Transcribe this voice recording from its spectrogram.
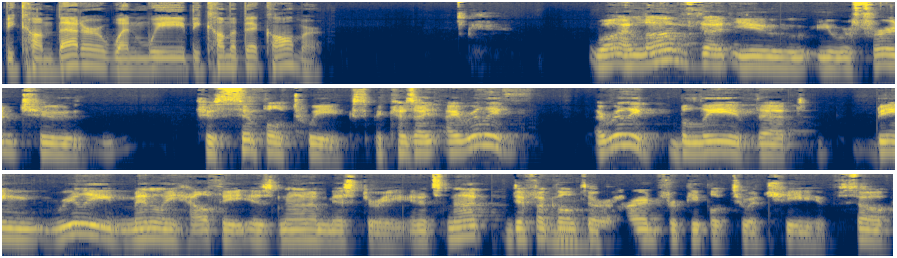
become better, when we become a bit calmer? Well, I love that you you referred to to simple tweaks because I, I really I really believe that being really mentally healthy is not a mystery and it's not difficult mm-hmm. or hard for people to achieve. So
